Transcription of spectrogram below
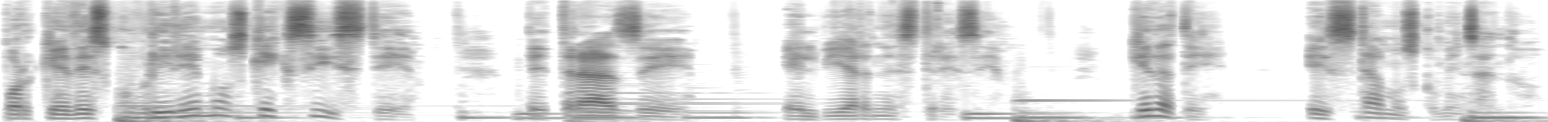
porque descubriremos qué existe detrás de el viernes 13. Quédate, estamos comenzando.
